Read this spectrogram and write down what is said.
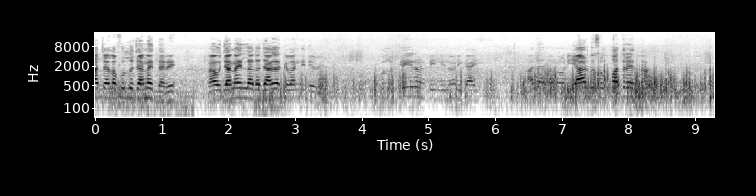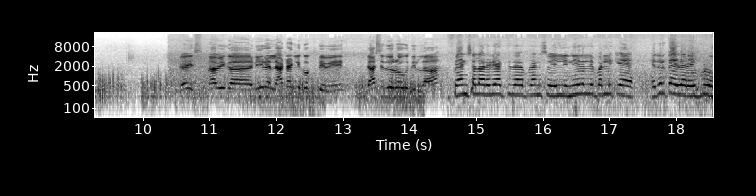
ಆಚೆ ಎಲ್ಲ ಫುಲ್ ಜನ ಇದ್ದಾರೆ. ನಾವು ಜನ ಇಲ್ಲದ ಜಾಗಕ್ಕೆ ಬಂದಿದ್ದೇವೆ. ಫುಲ್ ಕ್ಲೀನ್ ಉಂಟು ಇಲ್ಲಿ ನೋಡಿ ಗಾಯ್ಸ್ ಅದೆಲ್ಲ ನೋಡಿ ಯಾರ್ದು ಸಹ ಉಪದ್ರ ಇಲ್ಲ. ಗೈಸ್ ನಾವೀಗ ನೀರಲ್ಲಿ ಆಟ ಆಡ್ಲಿಕ್ಕೆ ಹೋಗ್ತೇವೆ. ಜಾಸ್ತಿ ದೂರ ಹೋಗುದಿಲ್ಲ. ಫ್ರೆಂಡ್ಸ್ ಎಲ್ಲ ರೆಡಿ ಆಗ್ತಿದ್ದಾರೆ ಫ್ರೆಂಡ್ಸ್ ಇಲ್ಲಿ ನೀರಲ್ಲಿ ಬರ್ಲಿಕ್ಕೆ ಹೆದರ್ತಾ ಇದ್ದಾರೆ ಇಬ್ರು.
